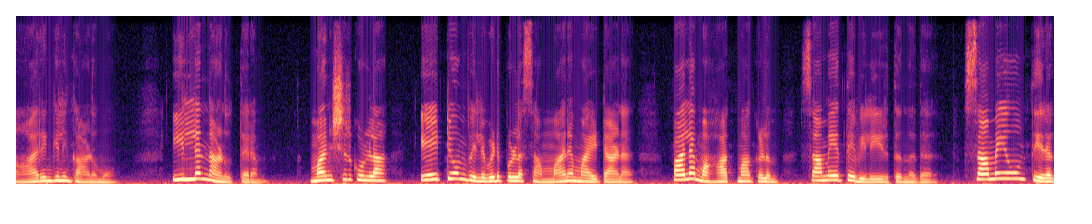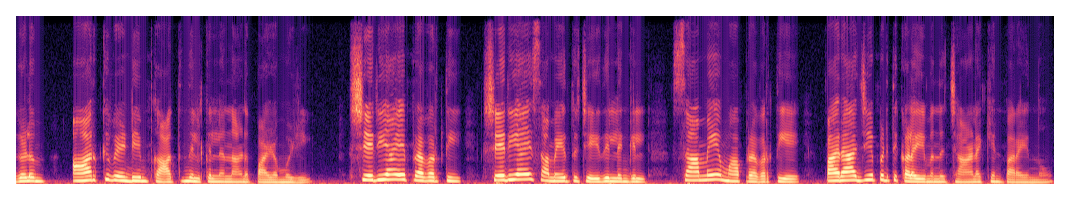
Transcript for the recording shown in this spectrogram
ആരെങ്കിലും കാണുമോ? ഇല്ലെന്നാണ് ഉത്തരം. മനുഷ്യർക്കുള്ള ഏറ്റവും വിലപിടിപ്പുള്ള സമ്മാനമായിട്ടാണ് പല മഹാത്മാക്കളും സമയത്തെ വിലയിരുത്തുന്നത്. സമയവും തിരകളും ആർക്കു വേണ്ടിയും കാത്തുനിൽക്കില്ലെന്നാണ് പഴമൊഴി. ശരിയായ പ്രവൃത്തി ശരിയായ സമയത്ത് ചെയ്തില്ലെങ്കിൽ സമയം ആ പ്രവൃത്തിയെ പരാജയപ്പെടുത്തി കളയുമെന്ന് ചാണക്യൻ പറയുന്നു.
